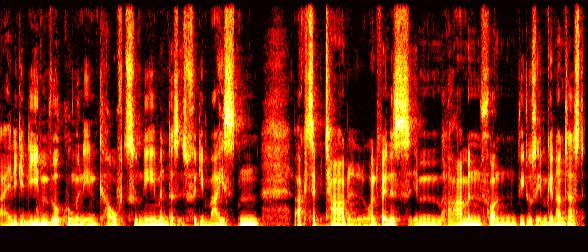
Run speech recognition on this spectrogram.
einige Nebenwirkungen in Kauf zu nehmen, das ist für die meisten akzeptabel. Und wenn es im Rahmen von, wie du es eben genannt hast,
